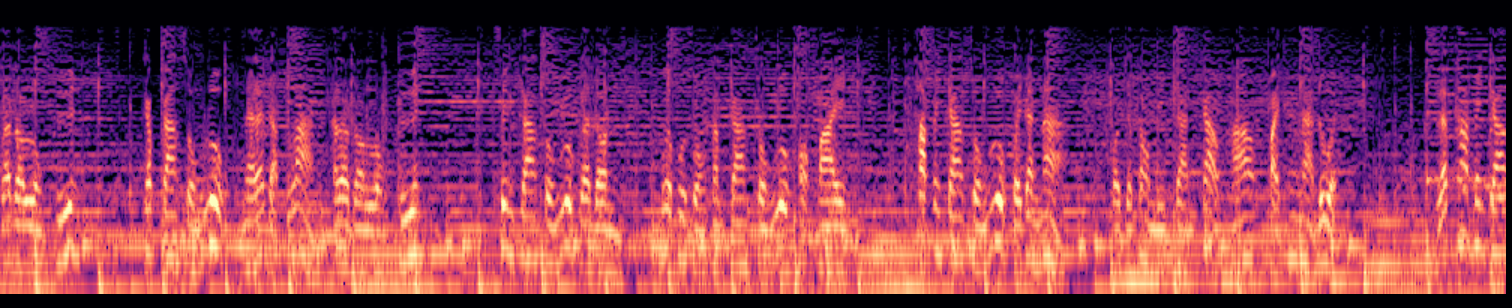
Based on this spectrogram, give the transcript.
กระดอนลงพื้น กับการส่งลูกในระดับล่างกระดอนลงพื้น ซึ่งการส่งลูกกระดอนเมื่อผู้ส่งทำการส่งลูกออกไป ถ้าเป็นการส่งลูกไปด้านหน้า ก็จะต้องมีการก้าวเท้าไปข้างหน้าด้วย และถ้าเป็นการ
